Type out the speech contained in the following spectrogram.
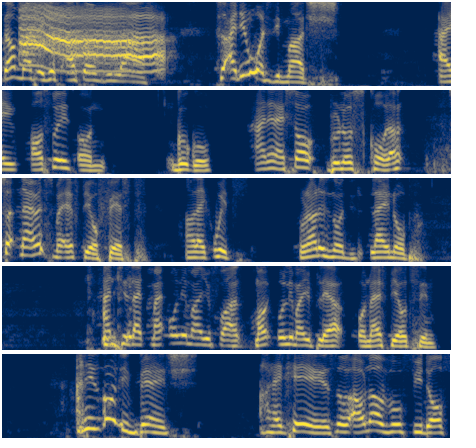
that match against Aston Villa. So I didn't watch the match. I, I was playing it on Google, and then I saw Bruno score. So now I went to my FPL first. I'm like, wait, Ronaldo's not the lineup, and he's like my only Man U fan, my only Man U player on my FPL team, and he's not on the bench. I'm like, hey, so I'll not even feed off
